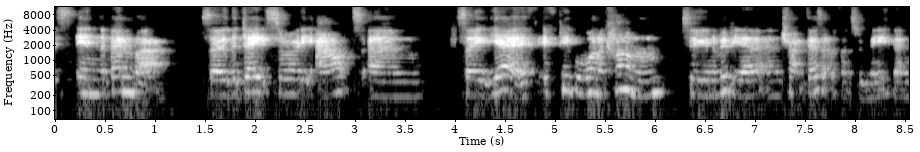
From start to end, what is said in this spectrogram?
is in november so the date's are already out um so yeah if, if people want to come to namibia and track desert elephants with me then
